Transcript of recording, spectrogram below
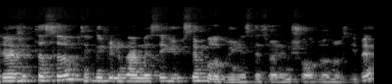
Grafik tasarım Teknik Bilimler Mesleği Yüksekokulu bünyesinde söylemiş olduğunuz gibi.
